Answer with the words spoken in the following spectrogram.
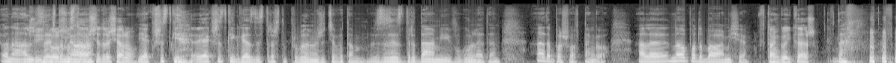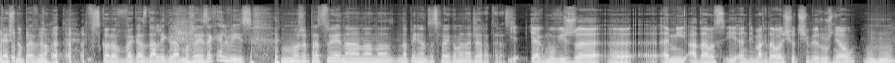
Ona ale Czyli zresztą miała... stała się dresiarą. Jak wszystkie, jak wszystkie gwiazdy, straszne problemy życiowe tam, ze zdradami w ogóle ten, ale to poszła w tango. Ale no, podobała mi się. W tango i cash. W cash na pewno. Skoro w Vegas dalej gra, może jest jak Elvis. Może pracuje na, na, na, na pieniądze swojego menadżera teraz. Jak mówisz, że Amy Adams i Andy McDowell się od siebie różnią, Mhm.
